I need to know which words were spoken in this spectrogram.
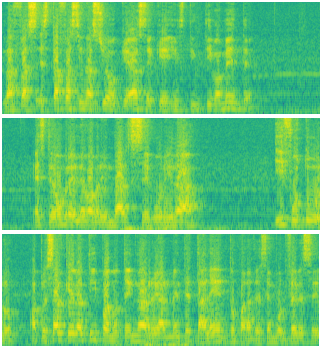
La, esta fascinación que hace que instintivamente este hombre le va a brindar seguridad y futuro, a pesar que la tipa no tenga realmente talento para desenvolverse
